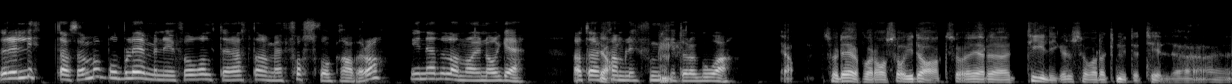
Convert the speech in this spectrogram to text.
Så det er litt av samme problemene i forhold til dette med fosforkravet da, i Nederland og i Norge. At det ja. kan bli for mye av det gode. Ja, så derfor også i dag så er det Tidligere så var det knyttet til uh,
